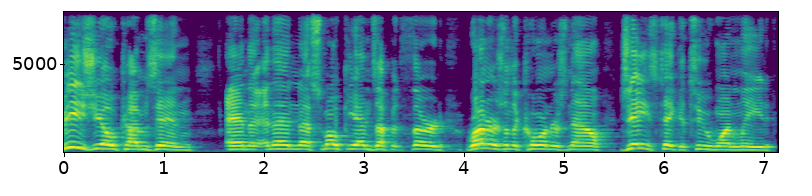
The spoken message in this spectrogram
Biggio comes in. And, the, and then uh, Smokey ends up at third. Runners in the corners now. Jays take a 2-1 lead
